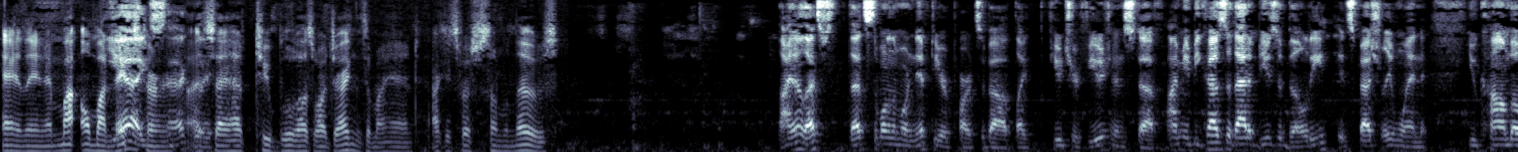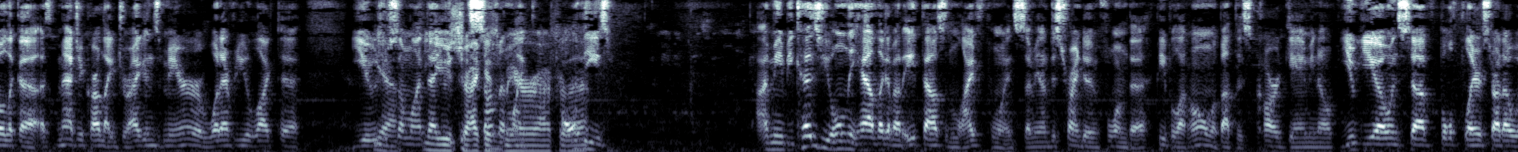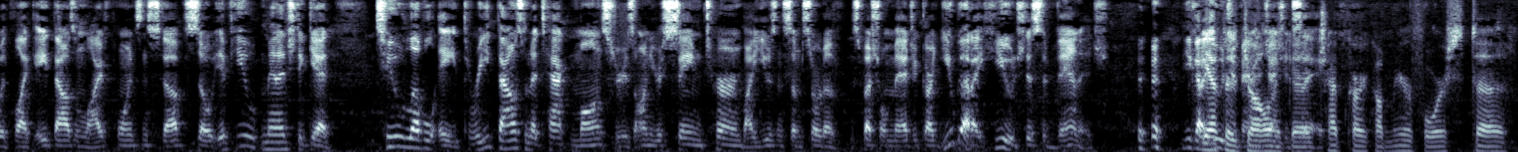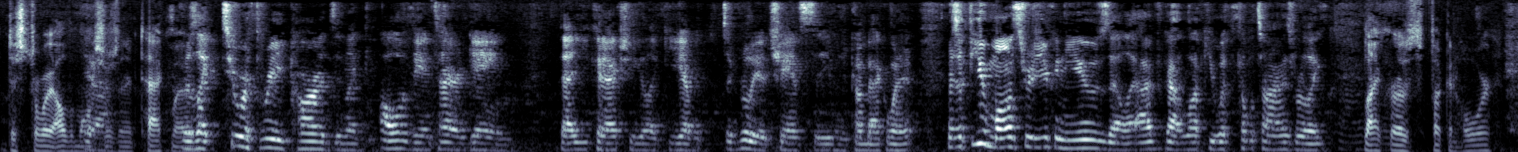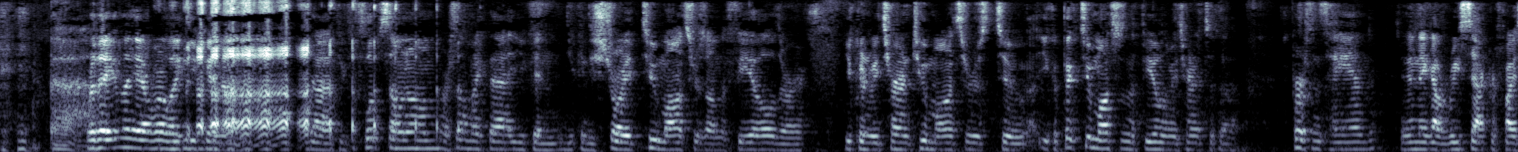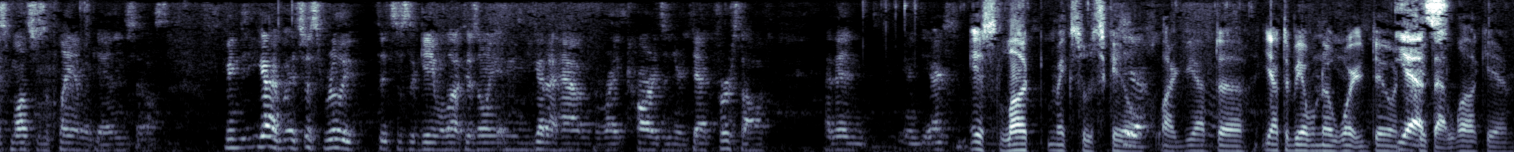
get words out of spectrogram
And then my, on my Yeah, next turn, exactly. I say I have two Blue Eyes White Dragons in my hand. I can special summon those. I know that's that's one of the more niftier parts about like future fusion and stuff. I mean, because of that abusability, especially when you combo like a, a magic card like Dragon's Mirror or whatever you like to use Yeah, or something like you that. You, use can Dragon's summon Mirror like after all that. these. I mean, because you only have like about eight thousand life points. I mean, I'm just trying to inform the people at home about this card game. You know, Yu-Gi-Oh and stuff. Both players start out with like eight thousand life points and stuff. So if you manage to get two level 8, 3,000 attack monsters on your same turn by using some sort of special magic card, you got a huge disadvantage. you got you a have huge to draw like a say. trap card called Mirror Force to destroy all the monsters in attack mode. There's like two or three cards in like all of the entire game that you can actually like you have a, it's like really a chance to even come back and win it. There's a few monsters you can use that like I've got lucky with a couple times where like Black Rose fucking whore. where they yeah, where like you can uh, uh, if you flip some of them or something like that you can you can destroy two monsters on the field or you can return two monsters to you can pick two monsters in the field and return it to the person's hand and then they got to re-sacrifice monsters to play them again so. I mean, you gotta. It's just really. It's just a game of luck. There's only. I mean, you gotta have the right cards in your deck first off, and then you know, the ex- It's luck mixed with skill. Yeah. Like you have to, you have to be able to know what you're doing Yes. to get that luck in.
